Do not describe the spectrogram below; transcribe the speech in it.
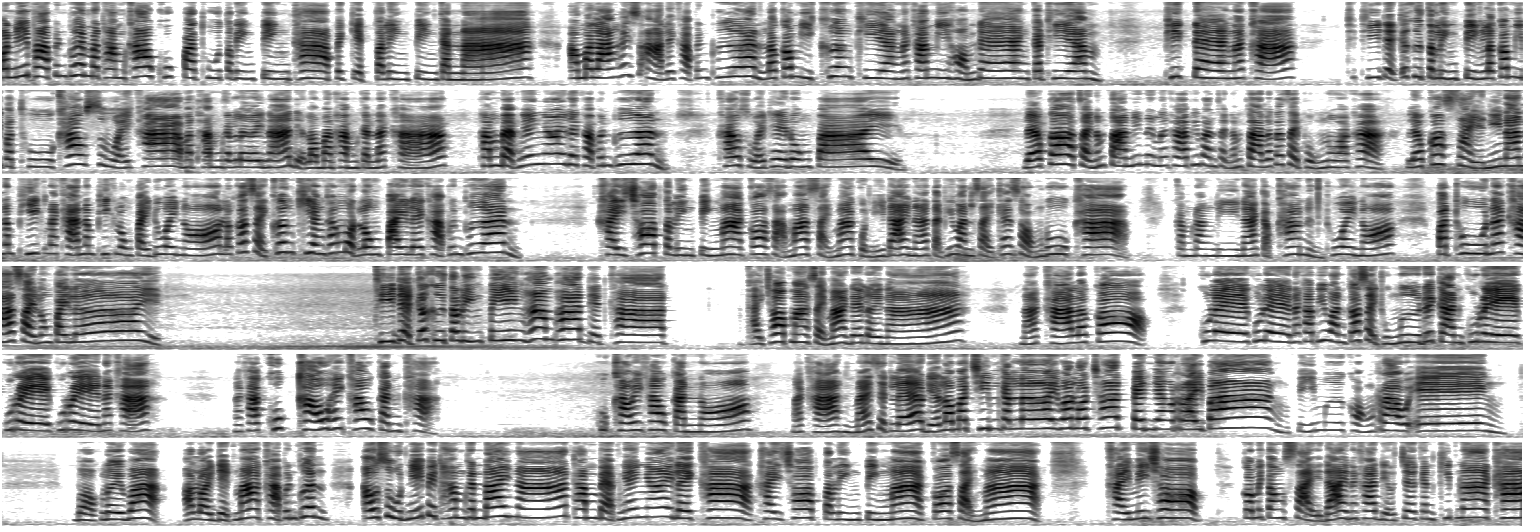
วันนี้พาเพื่อนๆมาทำข้าวคลุกปลาทูตะลิงปิงค่ะ ไปเก็บตะลิงปิงกันนะ เอามาล้างให้สะอาดเลยค่ะเพื่อนๆ แล้วก็มีเครื่องเคียงนะคะ มีหอมแดงกระเทียมพริกแดงนะคะททีเด็ดก็คือตะลิงปิง แล้วก็มีปลาทูข้าวสวยค่ะมาทำกันเลยนะ เดี๋ยวเรามาทำกันนะคะทำแบบง่าย ๆเลยค่ะเพื่อนๆ ข้าวสวยเทลงไปแล้วก็ใส่น้ำตาลนิดนึงนะคะ พี่บันใส่น้ำตาลแล้วก็ใส่ผงนัวค่ะ แล้วก็ใส่อันนี้นะน้ำพริกนะคะ น้ำพริกลงไปด้วยเนาะแล้วก็ใส่เครื่องเคียงทั้งหมดลงไปเลยค่ะเพื่อนๆ ใครชอบตะลิงปิงมากก็สามารถใส่มากกว่านี้ได้นะ แต่พี่วันใส่แค่สองลูกค่ะกำลังดีนะกับข้าวหนึ่งถ้วยเนาะปลาทูนะคะใส่ลงไปเลย ทีเด็ดก็คือตะลิงปิง ห้ามพลาดเด็ดขาด ใครชอบมากใส่มากได้เลยนะ นะคะแล้วก็ คุเรคุเรนะคะ พี่วันก็ใส่ถุงมือด้วยกันคุเรคุเรคุเรนะคะนะคะคลุกเคล้าให้เข้ากันค่ะคลุกเคล้าให้เข้ากันเนาะนะคะเห็นไหมเสร็จแล้วเดี๋ยวเรามาชิมกันเลยว่ารสชาติเป็นอย่างไรบ้าง ฝีมือของเราเอง บอกเลยว่าอร่อยเด็ดมากค่ะ เพื่อนๆ เอาสูตรนี้ไปทำกันได้นะทำแบบง่าย ๆเลยค่ะ ใครชอบตะลิงปิงมากก็ใส่มาก ใครไม่ชอบ ก็ไม่ต้องใส่ได้นะคะ เดี๋ยวเจอกันคลิปหน้าค่ะ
